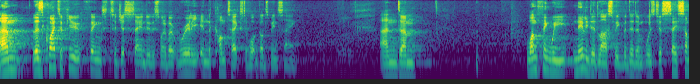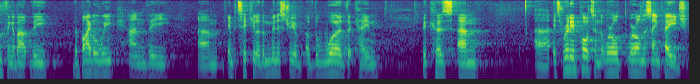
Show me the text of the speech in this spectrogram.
um, there's quite a few things to just say and do this morning, but really in the context of what God's been saying. And um, one thing we nearly did last week but didn't was just say something about the, the Bible week and the, um, in particular, the ministry of, of the word that came, because um, uh, it's really important that we're all, we're all on the same page.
